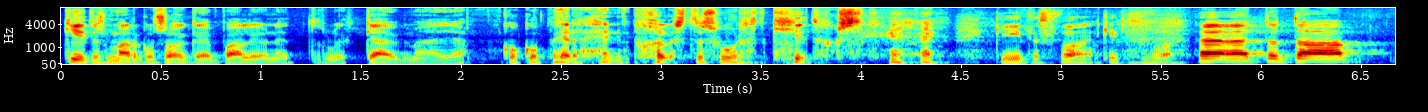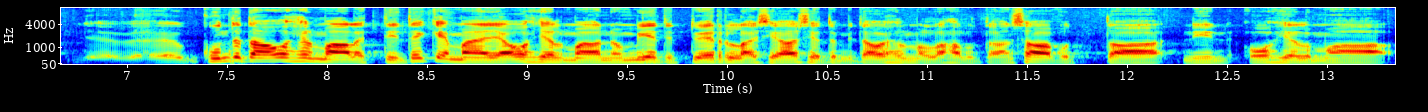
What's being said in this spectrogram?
Kiitos Markus oikein paljon, että tulit käymään ja koko perheeni puolesta suuret kiitokset. kiitos vaan, kiitos vaan. Ää, tota, kun tätä ohjelmaa alettiin tekemään ja ohjelmaa on mietitty erilaisia asioita, mitä ohjelmalla halutaan saavuttaa, niin ohjelmaa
